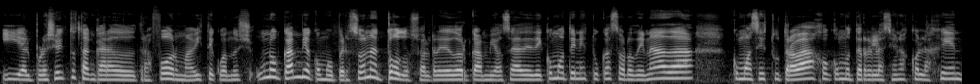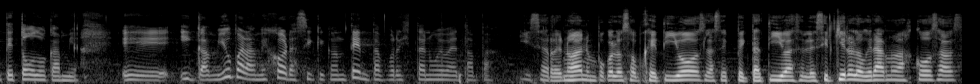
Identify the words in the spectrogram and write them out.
y el proyecto está encarado de otra forma, ¿viste? Cuando uno cambia como persona, todo su alrededor cambia, o sea, desde cómo tenés tu casa ordenada, cómo haces tu trabajo, cómo te relacionas con la gente, todo cambia. Eh, y cambió para mejor, así que contenta por esta nueva etapa. Y se renuevan un poco los objetivos, las expectativas, el decir, quiero lograr nuevas cosas.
